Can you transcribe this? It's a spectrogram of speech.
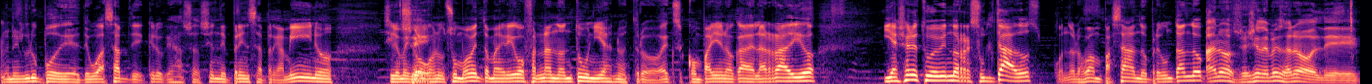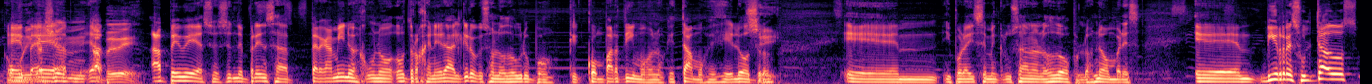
en el grupo de, WhatsApp de creo que es Asociación de Prensa Pergamino, si no me equivoco, en su momento me agregó Fernando Antuñas, nuestro ex compañero acá de la radio. Y ayer estuve viendo resultados, cuando los van pasando, preguntando. Ah, no, Asociación de Prensa no, el de eh, Comunicación APB. Eh, APB, Asociación de Prensa Pergamino, es uno, otro general, creo que son los dos grupos que compartimos en los que estamos, es el otro. Eh, y por ahí se me cruzaron los dos, los nombres. Eh, vi resultados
